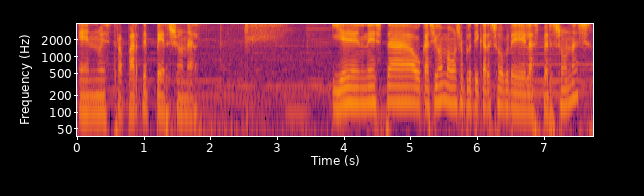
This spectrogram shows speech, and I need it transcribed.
en nuestra parte personal. Y en esta ocasión vamos a platicar sobre las personas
